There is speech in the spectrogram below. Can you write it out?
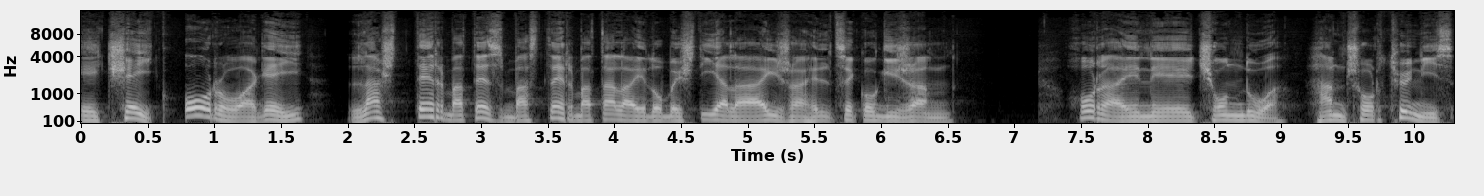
etxeik oro agei, laster batez bazter batala edo bestiala aiza heltzeko gizan. Hora ene etxondua, han sortuniz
